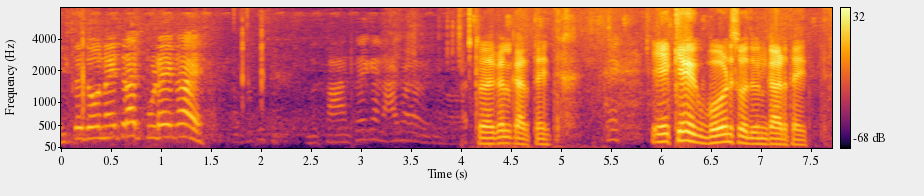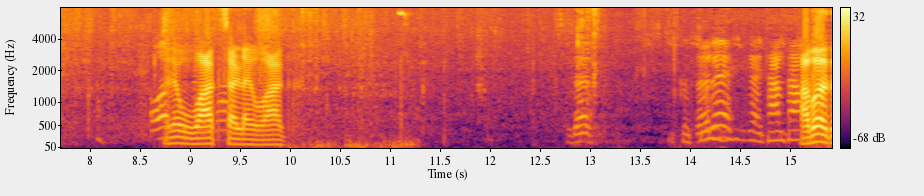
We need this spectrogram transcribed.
इथं दोन आहेत रात पुढे काय स्ट्रगल करतायत. एक एक बोंड शोधून काढतायत. आता वाघ चाललाय वाघ. हा बघ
